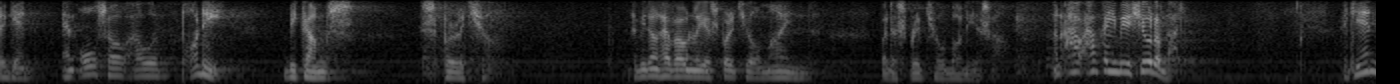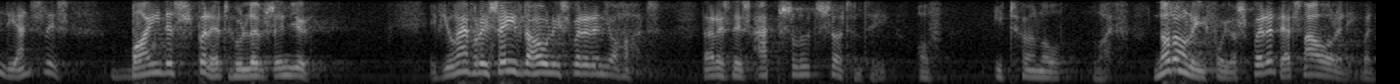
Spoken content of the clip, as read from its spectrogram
again and also our body becomes spiritual. And we don't have only a spiritual mind, but a spiritual body as well. And how, how can you be assured of that? Again, the answer is by the Spirit who lives in you. If you have received the Holy Spirit in your heart, there is this absolute certainty of eternal life. Not only for your spirit, that's now already, but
